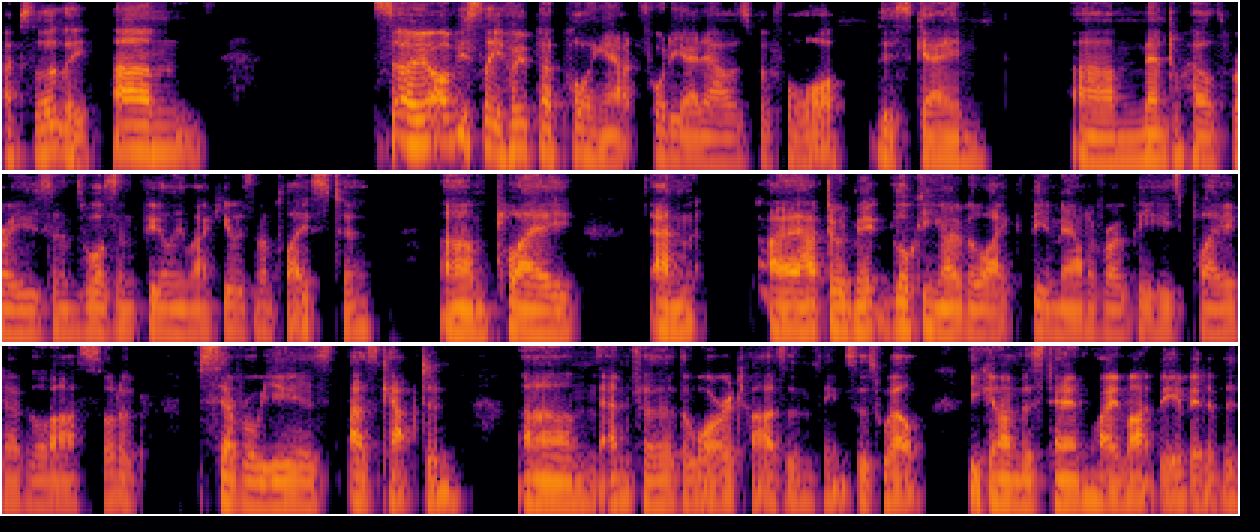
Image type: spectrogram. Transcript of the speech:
Absolutely. Um, so obviously Hooper pulling out 48 hours before this game, um, mental health reasons, wasn't feeling like he was in a place to um, play. And I have to admit, looking over like the amount of rugby he's played over the last sort of several years as captain, um, and for the Waratahs and things as well, you can understand why it might be a bit of a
